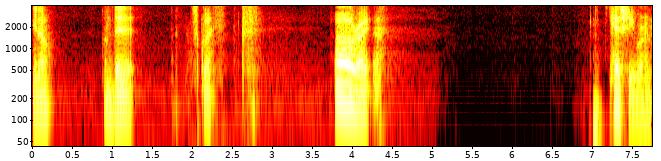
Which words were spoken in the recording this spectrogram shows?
You know? I'm dead. It's clear. All right. Keshi, Brian.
